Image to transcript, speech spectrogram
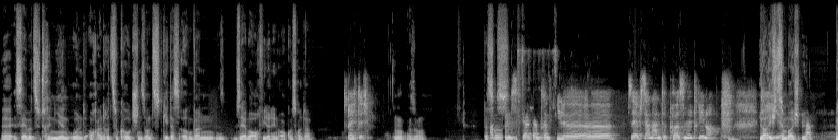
äh, es selber zu trainieren und auch andere zu coachen. Sonst geht das irgendwann selber auch wieder den Orkus runter. Richtig. Hm, also, das Aber ist, es sind ja ganz, ganz viele äh, selbsternannte Personal Trainer. Ja, ich zum Beispiel. Ja.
